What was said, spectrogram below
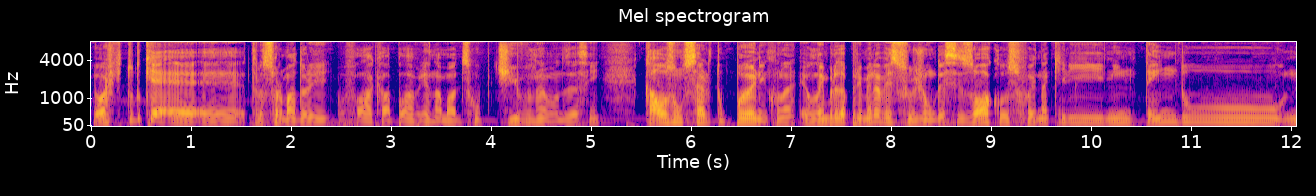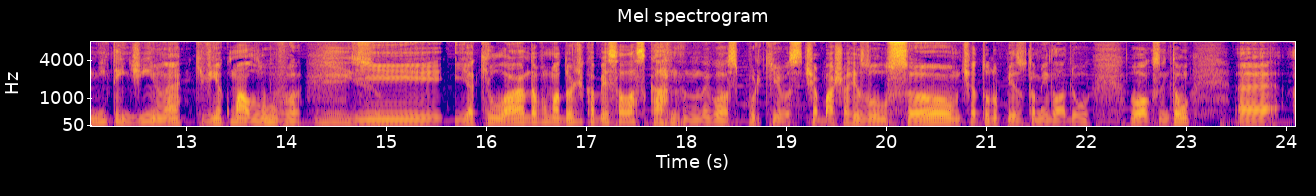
Eu acho que tudo que é, é- é transformador e, vou falar aquela palavrinha na moda disruptivo, né, vamos dizer assim, causa um certo pânico, né? Eu lembro da primeira vez que surgiu um desses óculos, foi naquele Nintendo... Nintendinho, né? Que vinha com uma luva. E, e aquilo lá dava uma dor de cabeça lascada no negócio, porque você tinha baixa resolução, tinha todo o peso também lá do, do óculos. Então, é, a-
